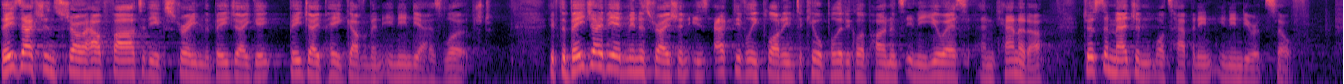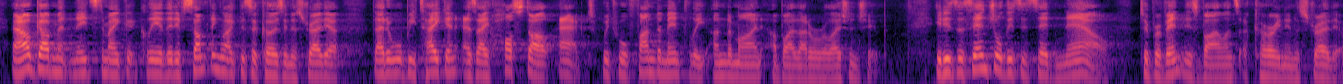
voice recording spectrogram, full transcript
These actions show how far to the extreme the BJP government in India has lurched. If the BJP administration is actively plotting to kill political opponents in the US and Canada, just imagine what's happening in India itself. Our government needs to make it clear that if something like this occurs in Australia, that it will be taken as a hostile act which will fundamentally undermine our bilateral relationship. It is essential this is said now to prevent this violence occurring in Australia.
